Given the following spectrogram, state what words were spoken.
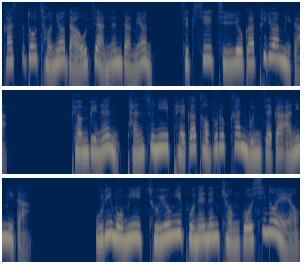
가스도 전혀 나오지 않는다면 즉시 진료가 필요합니다. 변비는 단순히 배가 더부룩한 문제가 아닙니다. 우리 몸이 조용히 보내는 경고 신호예요.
